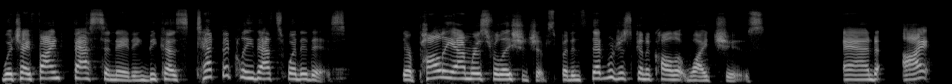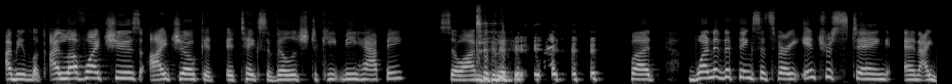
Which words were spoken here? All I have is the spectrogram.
which I find fascinating because technically that's what it is. They're polyamorous relationships, but instead we're just going to call it why choose. And I, I mean, look, I love why choose. I joke it, it takes a village to keep me happy. So I'm good. But one of the things that's very interesting, and I,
